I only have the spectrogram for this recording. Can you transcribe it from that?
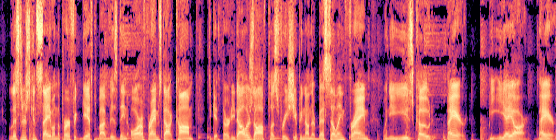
Listeners can save on the perfect gift by visiting auraframes.com to get $30 off plus free shipping on their best selling frame when you use code BEAR, B E A R, BEAR.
